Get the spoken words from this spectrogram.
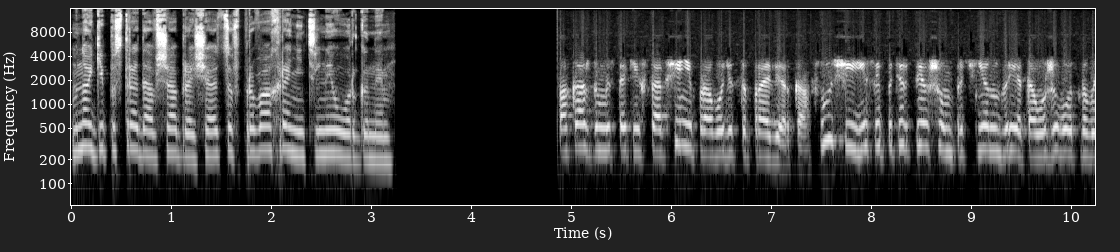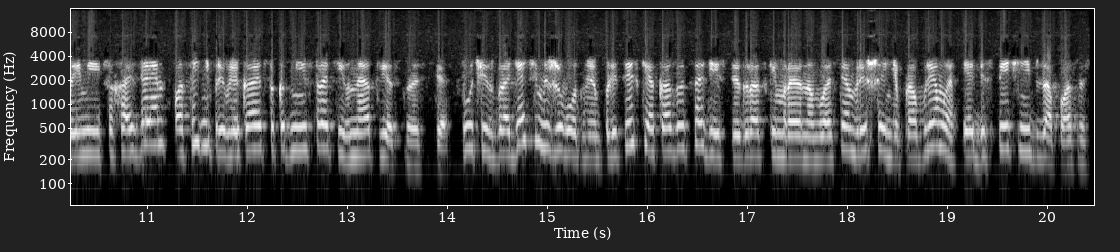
Многие пострадавшие обращаются в правоохранительные органы. По каждому из таких сообщений проводится проверка. В случае, если потерпевшему причинен вред, а у животного имеется хозяин, последний привлекается к административной ответственности. В случае с бродячими животными полицейские оказывают содействие городским районным властям в решении проблемы и обеспечении безопасности.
